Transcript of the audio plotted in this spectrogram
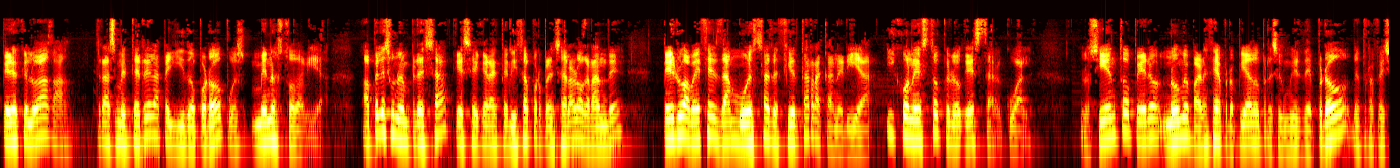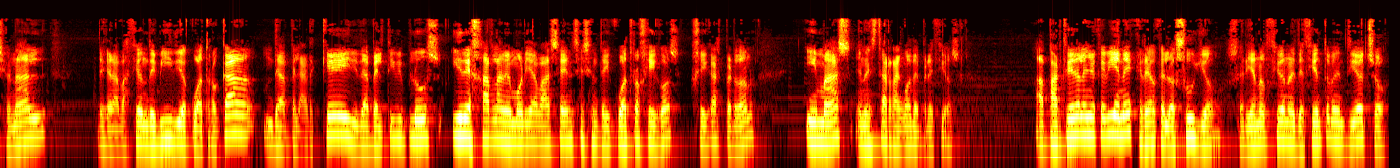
Pero que lo haga tras meter el apellido Pro, pues menos todavía. Apple es una empresa que se caracteriza por pensar a lo grande, pero a veces da muestras de cierta racanería, y con esto creo que es tal cual. Lo siento, pero no me parece apropiado presumir de Pro, de profesional, de grabación de vídeo 4K, de Apple Arcade y de Apple TV Plus y dejar la memoria base en 64 gigas, gigas perdón, y más en este rango de precios. A partir del año que viene, creo que lo suyo serían opciones de 128,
